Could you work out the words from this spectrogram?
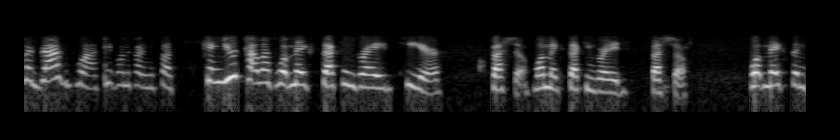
Padazqua, I keep wanting to call you Miss. Can you tell us what makes second grade here special? What makes second grade special? What makes them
